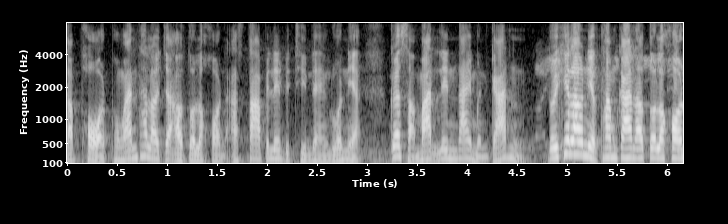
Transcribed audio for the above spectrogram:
ซัพพอร์ต เพราะงั้นถ้าเราจะเอาตัวละครอัสตาไปเล่นเป็นทีมแดงล้วนเนี่ยก็สามารถเล่นได้เหมือนกัน โดยแค่เราเนี่ยทำการเอาตัวละคร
